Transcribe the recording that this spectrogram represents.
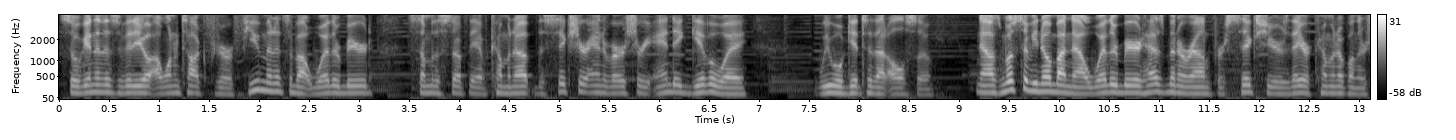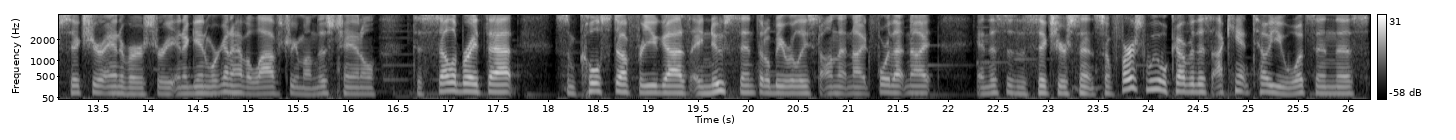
So again, in this video, I want to talk for a few minutes about Weatherbeard, some of the stuff they have coming up, the six year anniversary, and a giveaway. We will get to that also. Now, as most of you know by now, Weatherbeard has been around for six years. They are coming up on their six year anniversary. And again, we're going to have a live stream on this channel to celebrate that. Some cool stuff for you guys, a new scent that'll be released on that night for that night. And this is the six year scent. So, first, we will cover this. I can't tell you what's in this,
